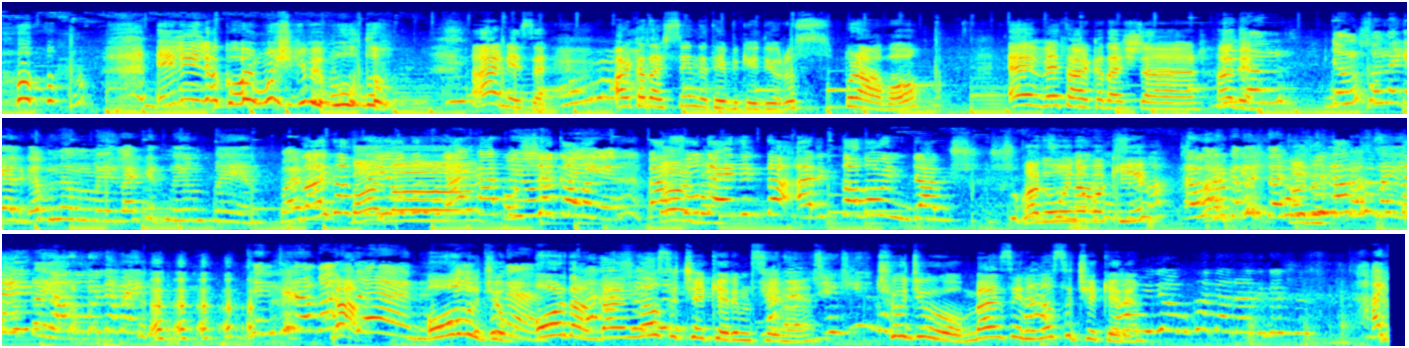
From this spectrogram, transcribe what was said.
Eliyle koymuş gibi buldum. Her neyse. Arkadaş seni de tebrik ediyoruz. Bravo. Evet arkadaşlar. Hadi. Videonun, sonuna geldik. Abone olmayı, like etmeyi unutmayın. Bay bay. Like Bay bay. Hoşçakalın. Ben sonra bay. Erik'te, oynayacağım. Hadi oyna bakayım. Hadi. Zincire. oradan ben nasıl çekerim seni? Çocuğum ben seni nasıl çekerim?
